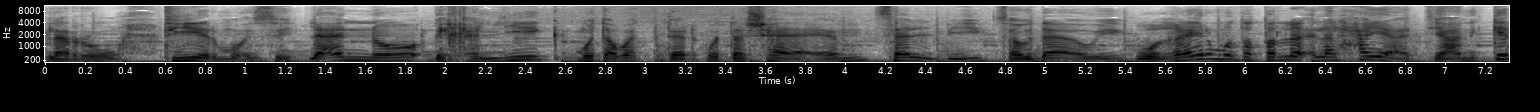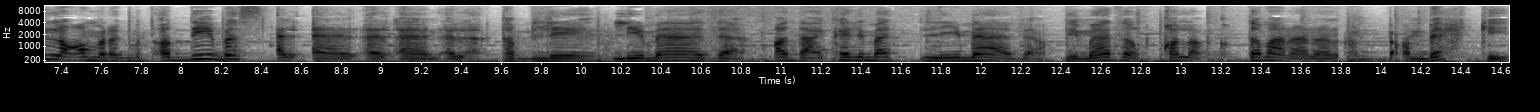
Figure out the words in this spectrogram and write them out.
للروح كثير مؤذي لأنه بخليك متوتر متشائم سلبي سوداوي وغير متطلع إلى الحياة. يعني كل عمرك بتقضيه بس الآن الآن الآن. طب ليه؟ لماذا؟ أضع كلمة لماذا؟ لماذا القلق؟ طبعا أنا عم بحكي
